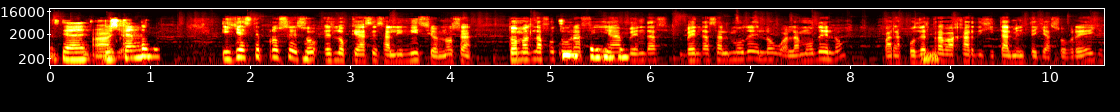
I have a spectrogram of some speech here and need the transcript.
o sea, ah, buscando. Y ya este proceso es lo que haces al inicio, ¿no? O sea, tomas la fotografía, vendas, vendas al modelo o a la modelo para poder trabajar digitalmente ya sobre ello.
